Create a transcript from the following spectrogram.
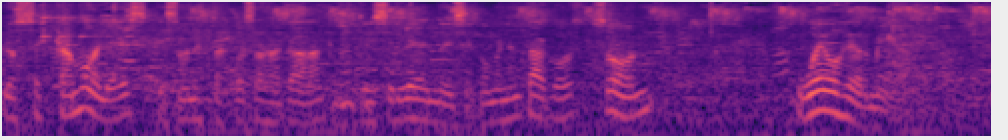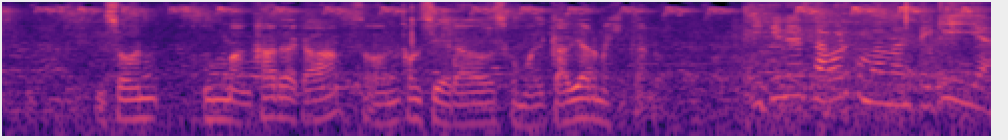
Los escamoles, que son estas cosas de acá, que me estoy sirviendo y se comen en tacos, son huevos de hormiga. Y son un manjar de acá, son considerados como el caviar mexicano. Y tiene sabor como a mantequilla.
